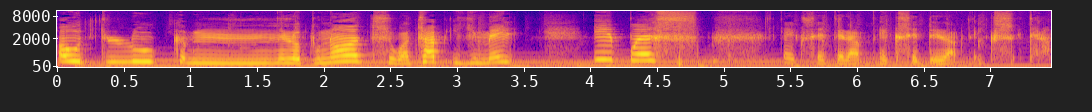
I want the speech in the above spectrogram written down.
Outlook, mmm, Lotunotes, WhatsApp y Gmail, y pues, etcétera, etcétera, etcétera.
